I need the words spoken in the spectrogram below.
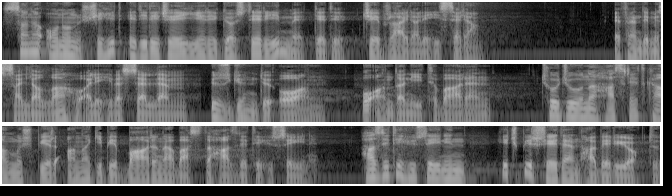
sana onun şehit edileceği yeri göstereyim mi dedi Cebrail aleyhisselam. Efendimiz sallallahu aleyhi ve sellem üzgündü o an. O andan itibaren çocuğuna hasret kalmış bir ana gibi bağrına bastı Hazreti Hüseyin'i. Hazreti Hüseyin'in hiçbir şeyden haberi yoktu.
